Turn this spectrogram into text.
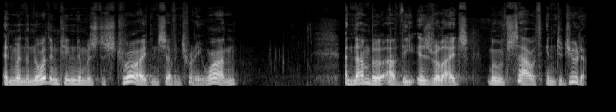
And when the northern kingdom was destroyed in 721, a number of the Israelites moved south into Judah.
